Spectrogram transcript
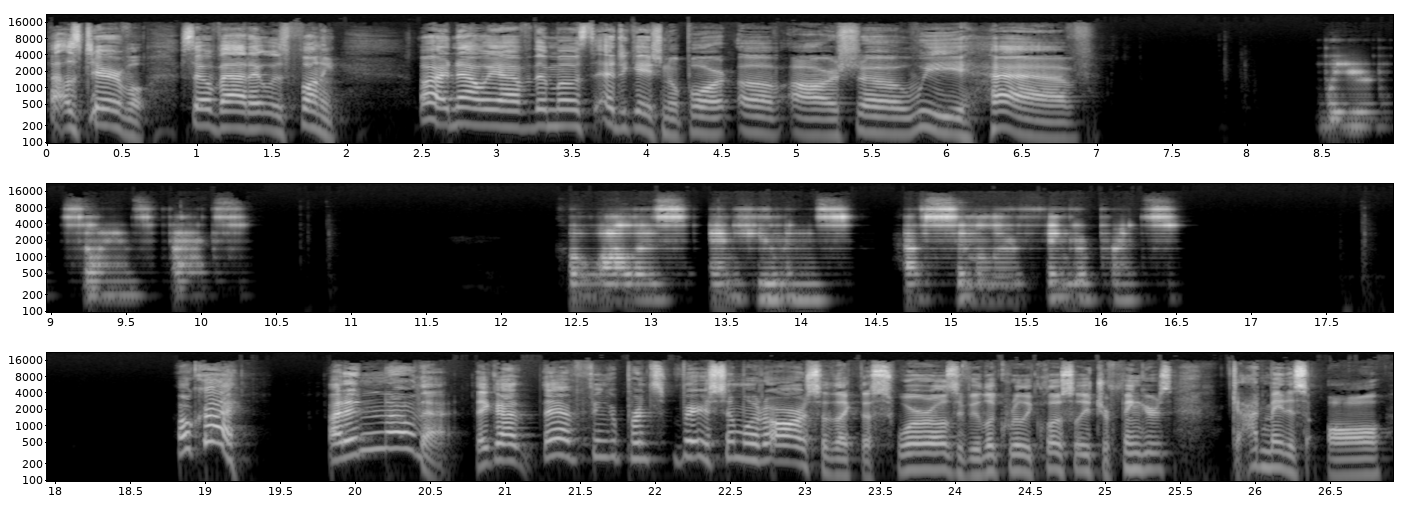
That was terrible. So bad it was funny. All right, now we have the most educational part of our show. We have Weird science facts. Koalas and humans have similar fingerprints. Okay. I didn't know that. They got they have fingerprints very similar to ours. So like the swirls, if you look really closely at your fingers, God made us all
